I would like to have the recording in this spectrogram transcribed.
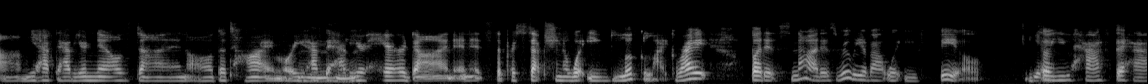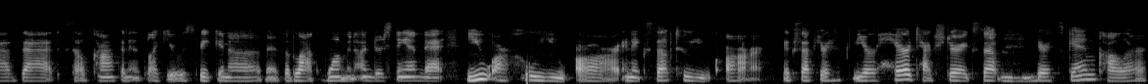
um, you have to have your nails done all the time or you have mm-hmm. to have mm-hmm. your hair done. And it's the perception of what you look like, right? But it's not, it's really about what you feel. Yes. So you have to have that self confidence, like you were speaking of, as a Black woman, understand that you are who you are and accept who you are, accept your, your hair texture, accept mm-hmm. your skin color,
